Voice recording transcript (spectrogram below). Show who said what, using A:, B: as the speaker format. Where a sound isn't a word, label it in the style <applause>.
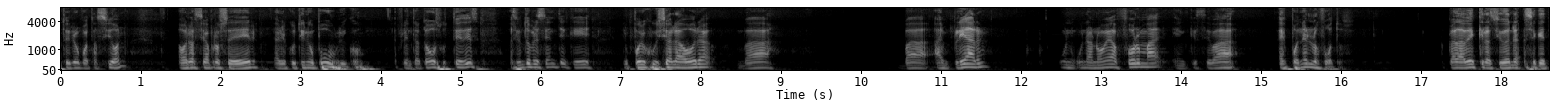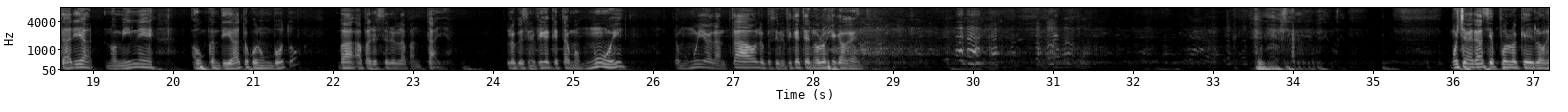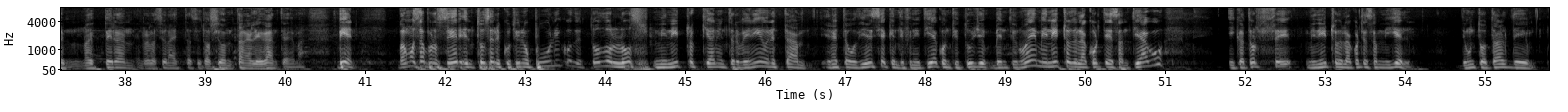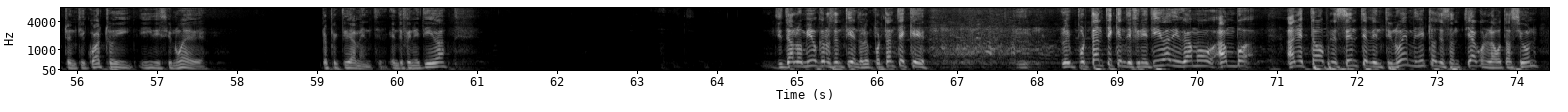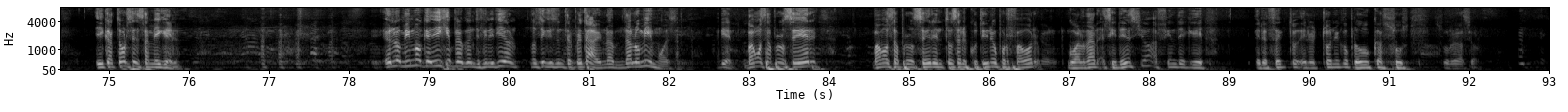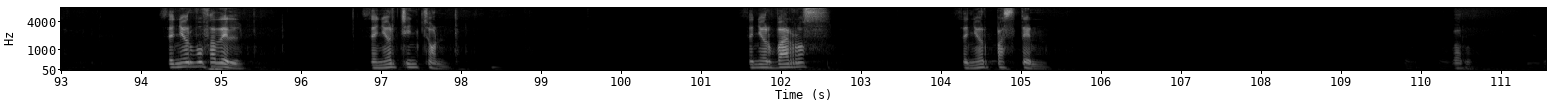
A: posterior votación, ahora se va a proceder al escrutinio público frente a todos ustedes, haciendo presente que el Poder Judicial ahora va, va a emplear una nueva forma en que se va a exponer los votos. Cada vez que la ciudadana secretaria nomine a un candidato con un voto, va a aparecer en la pantalla. Lo que significa que estamos muy, estamos muy adelantados, lo que significa tecnológicamente. Muchas gracias por lo que nos esperan en relación a esta situación tan elegante además. Bien, vamos a proceder entonces al escrutinio público de todos los ministros que han intervenido en esta, en esta audiencia, que en definitiva constituye 29 ministros de la Corte de Santiago y 14 ministros de la Corte de San Miguel, de un total de 34 y, y 19, respectivamente. En definitiva, da lo mismo que no se entienda. Lo importante es que, lo importante es que en definitiva, digamos, ambos han estado presentes 29 ministros de Santiago en la votación y 14 en San Miguel. <laughs> Es lo mismo que dije, pero que en definitiva no se quiso interpretar, da lo mismo eso. Bien, vamos a proceder, vamos a proceder entonces al escrutinio, por favor, guardar silencio a fin de que el efecto electrónico produzca su, su relación.
B: Señor Bufadel. Señor Chinchón. Señor Barros. Señor Pastén.
A: Barros.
